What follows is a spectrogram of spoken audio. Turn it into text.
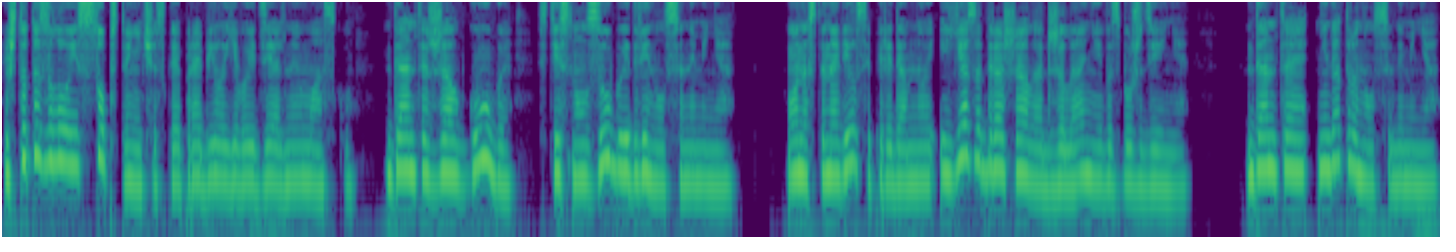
и что-то злое и собственническое пробило его идеальную маску. Данте сжал губы, стиснул зубы и двинулся на меня. Он остановился передо мной, и я задрожала от желания и возбуждения. Данте не дотронулся до меня,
